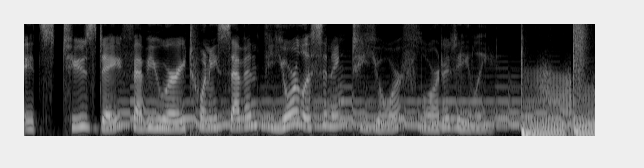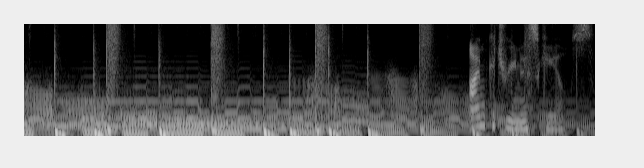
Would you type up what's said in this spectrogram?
It's Tuesday, February 27th. You're listening to Your Florida Daily. I'm Katrina Scales.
